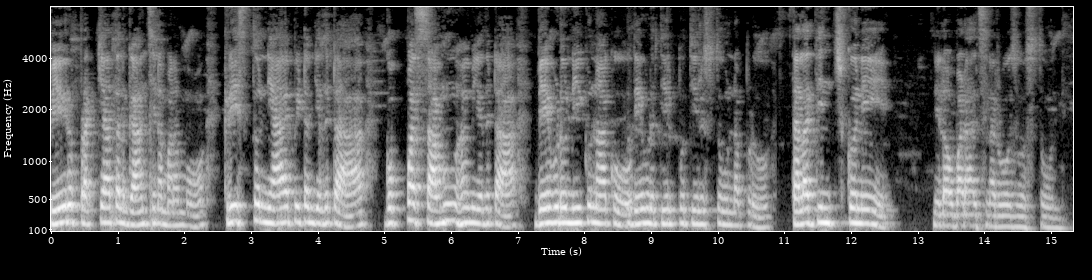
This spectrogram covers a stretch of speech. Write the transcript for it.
పేరు ప్రఖ్యాతలు గాంచిన మనము క్రీస్తు న్యాయపీఠం ఎదుట గొప్ప సమూహం ఎదుట దేవుడు నీకు నాకు దేవుడు తీర్పు తీరుస్తూ ఉన్నప్పుడు తలదించుకొని నిలవబడాల్సిన రోజు వస్తూ ఉంది.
